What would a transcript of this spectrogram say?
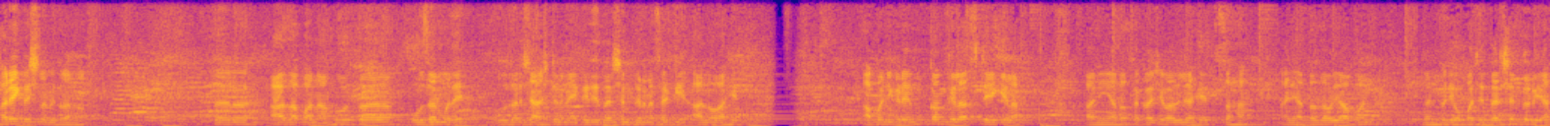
हरे कृष्ण मित्रांनो. तर आज आपण आहोत ओझरमध्ये. ओझरच्या अष्टविनायकाचे दर्शन करण्यासाठी आलो आहेत. आपण इकडे मुक्काम केला स्टे केला. आणि आता सकाळचे वाजले आहेत सहा. आणि आता जाऊया आपण गणपती बाप्पाचे दर्शन करूया.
